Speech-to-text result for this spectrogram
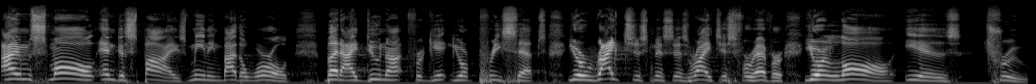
I am small and despised, meaning by the world, but I do not forget your precepts. Your righteousness is righteous forever, your law is true.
